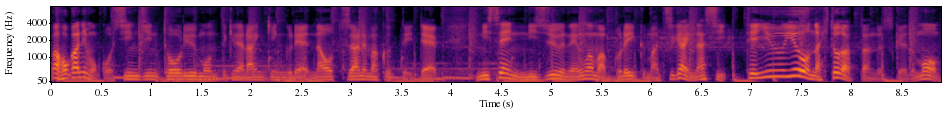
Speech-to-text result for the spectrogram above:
まあ、他にもこう新人登竜門的なランキングで名を連ねまくっていて2020年はまブレイク間違いなしっていうような人だったんですけれども、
